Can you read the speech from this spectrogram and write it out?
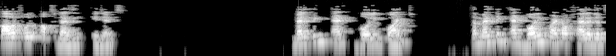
powerful oxidizing agents. Melting and boiling point. The melting and boiling point of halogens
